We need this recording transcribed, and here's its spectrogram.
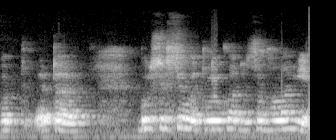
Вот это больше всего это не укладывается в голове.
